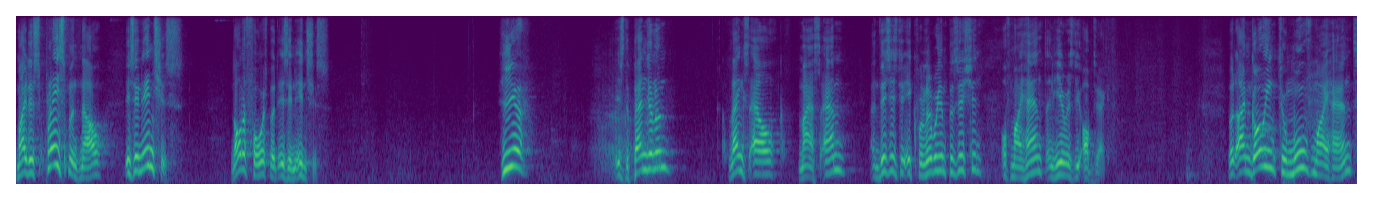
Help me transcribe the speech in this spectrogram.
My displacement now is in inches. Not a force, but is in inches. Here is the pendulum, length L, mass m, and this is the equilibrium position of my hand, and here is the object. But I'm going to move my hand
